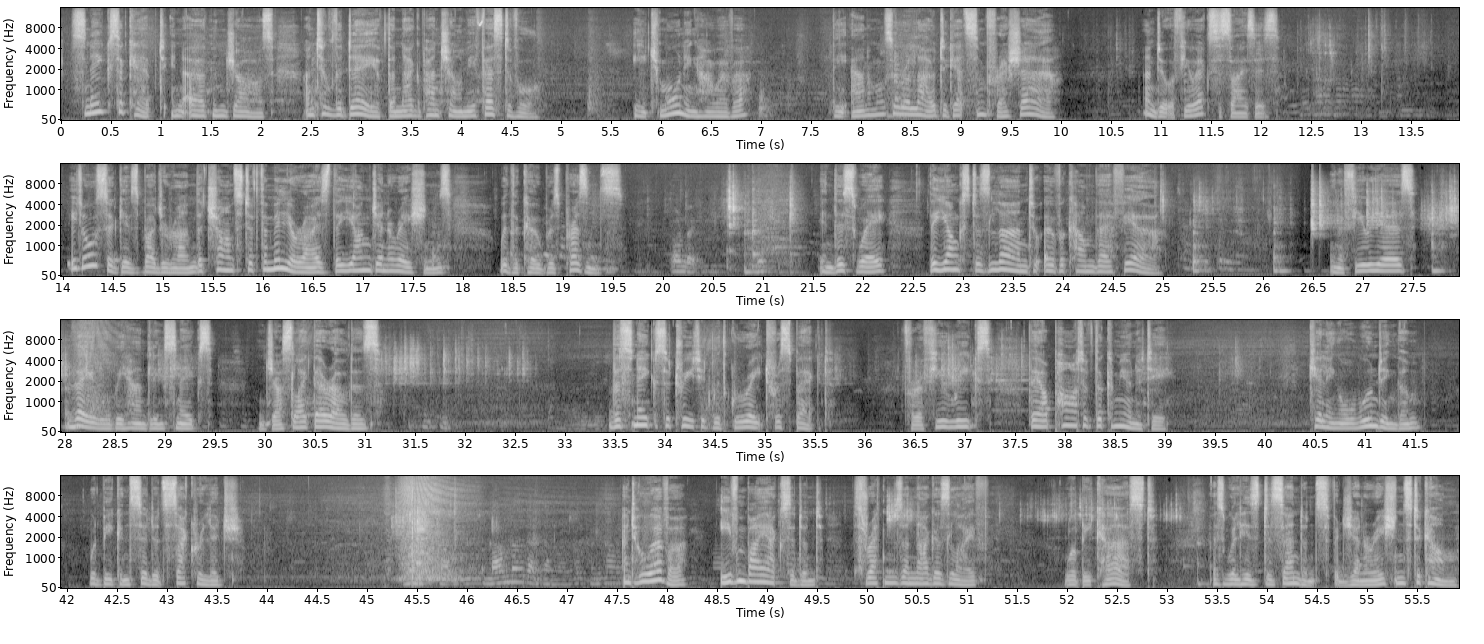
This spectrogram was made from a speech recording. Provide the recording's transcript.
Snakes are kept in earthen jars until the day of the Nag Panchami festival. Each morning, however, the animals are allowed to get some fresh air and do a few exercises. It also gives Bajaran the chance to familiarize the young generations with the cobra's presence. In this way, the youngsters learn to overcome their fear. In a few years, they will be handling snakes, just like their elders. The snakes are treated with great respect. For a few weeks, they are part of the community. Killing or wounding them would be considered sacrilege. And whoever, even by accident, threatens a Naga's life will be cursed, as will his descendants for generations to come.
